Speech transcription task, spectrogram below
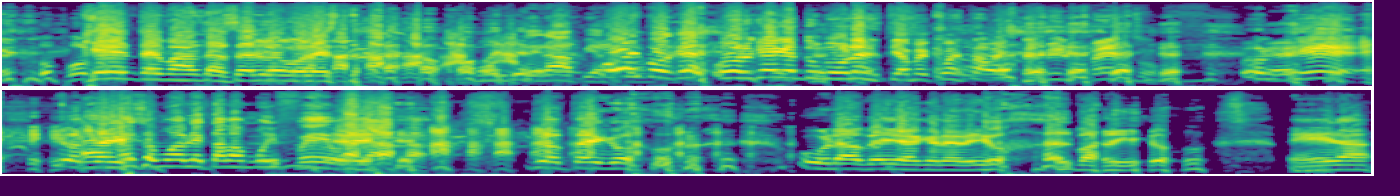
¿Quién te manda a hacerme molestar? Por terapia. Hoy porque ¿Por qué que tu molestia me cuesta 20 mil pesos? ¿Por qué? yo Además, tengo, esos muebles estaban muy feos. yo tengo una amiga que le dijo al marido, mira,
